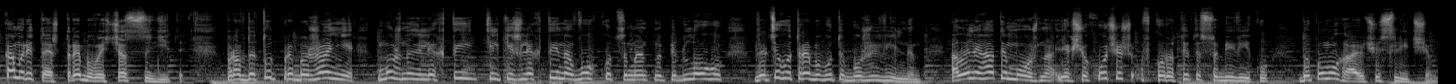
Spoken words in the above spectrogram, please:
В камері теж треба весь час сидіти. Правда, тут при бажанні можна і лягти, тільки ж лягти на вогку цементну підлогу. Для цього треба бути божевільним. Але лягати можна, якщо хочеш вкоротити собі віку, допомагаючи слідчим.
